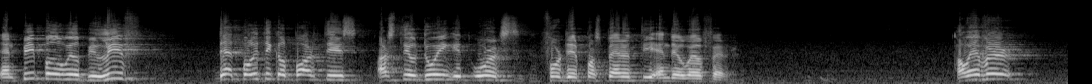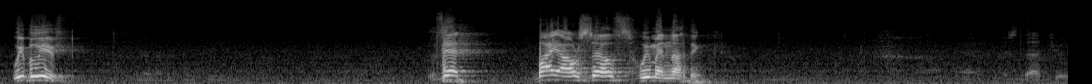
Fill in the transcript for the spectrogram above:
and people will believe that political parties are still doing it works for their prosperity and their welfare. However, we believe that by ourselves we mean nothing. Statue.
